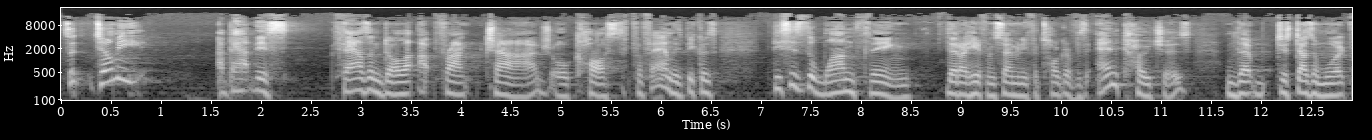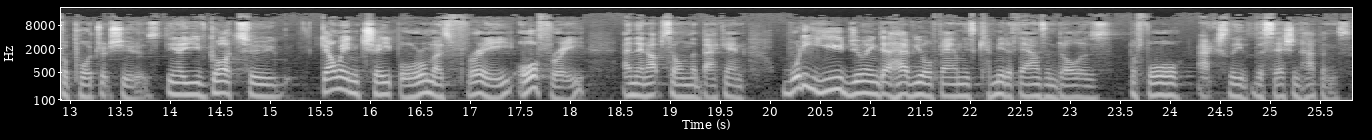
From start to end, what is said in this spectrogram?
So, tell me about this $1,000 upfront charge or cost for families because this is the one thing that I hear from so many photographers and coaches that just doesn't work for portrait shooters. You know, you've got to go in cheap or almost free or free and then upsell in the back end. What are you doing to have your families commit $1,000 before actually the session happens?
